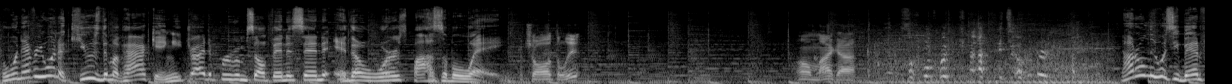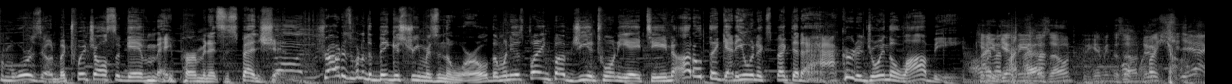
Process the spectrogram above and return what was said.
But when everyone accused him of hacking, he tried to prove himself innocent in the worst possible way. Control delete. Oh my god. Oh my god, it's over. Not only was he banned from Warzone, but Twitch also gave him a permanent suspension. Shroud is one of the biggest streamers in the world, and when he was playing PUBG in 2018, I don't think anyone expected a hacker to join the lobby. Can you get me in the zone? Can you get me in the zone, oh, dude? Yeah,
